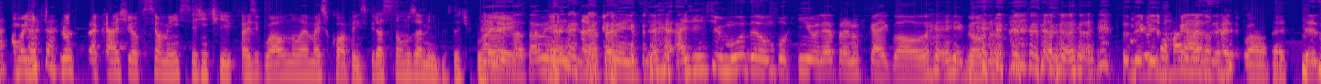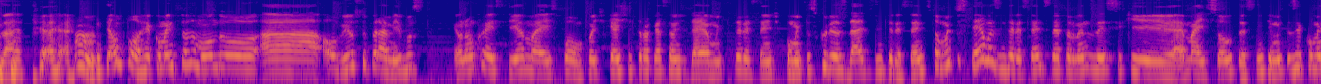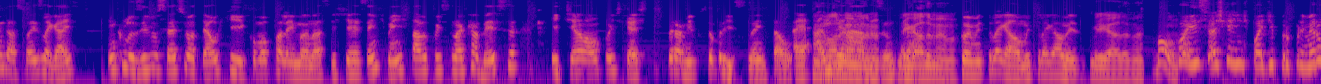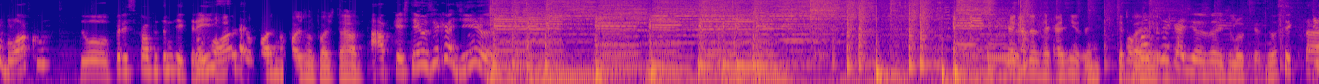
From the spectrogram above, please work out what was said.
Como a gente trouxe pra caixa e oficialmente, se a gente faz igual, não é mais cópia, é inspiração nos amigos. É tipo, É, exatamente, exatamente. A gente muda um pouquinho, né, pra não ficar igual, igual no, no dever de mas casa. faz igual. né? Exato. então, pô, recomendo todo mundo a ouvir o Super Amigos. Eu não conhecia, mas, pô, um podcast de trocação de ideia muito interessante, com muitas curiosidades interessantes. São muitos temas interessantes, né? Pelo menos esse que é mais solto, assim, tem muitas recomendações legais. Inclusive o Sete Hotel, que, como eu falei, mano, eu assisti recentemente, tava com isso na cabeça e tinha lá um podcast Super Amigos sobre isso, né? Então, é valeu, antenados. Obrigado mesmo. Foi muito legal, muito legal mesmo. Obrigado, mano. Bom, com isso, eu acho que a gente pode ir pro primeiro bloco do Periscópio 33. Não pode, não pode, não pode, não pode, tá errado. Ah, porque a gente tem os recadinhos. Quer cadê os recadinhos, Henrique? Que Qual vai- os recadinhos hoje, Lucas? Você que tá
